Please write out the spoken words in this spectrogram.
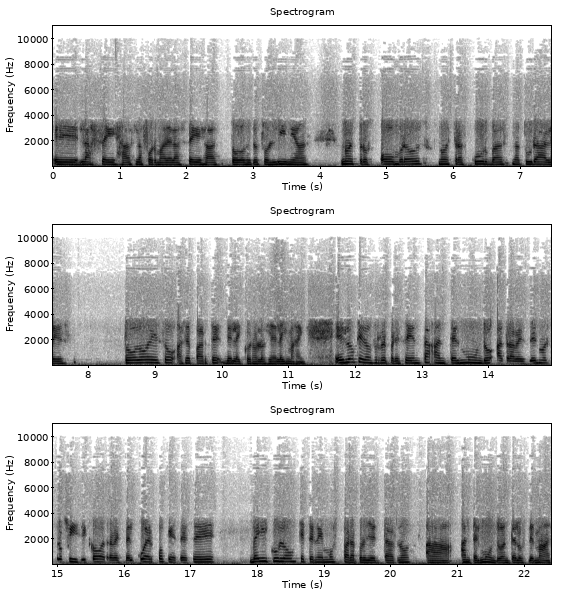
eh, las cejas, la forma de las cejas, todos estos son líneas. Nuestros hombros, nuestras curvas naturales, todo eso hace parte de la iconología de la imagen. Es lo que nos representa ante el mundo a través de nuestro físico, a través del cuerpo, que es ese vehículo que tenemos para proyectarnos ante el mundo, ante los demás.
